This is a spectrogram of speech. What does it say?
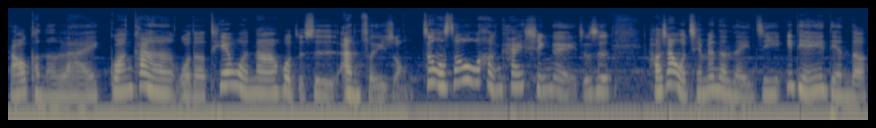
然后可能来观看我的贴文啊，或者是按追踪。这种时候我很开心诶，就是好像我前面的累积一点一点的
